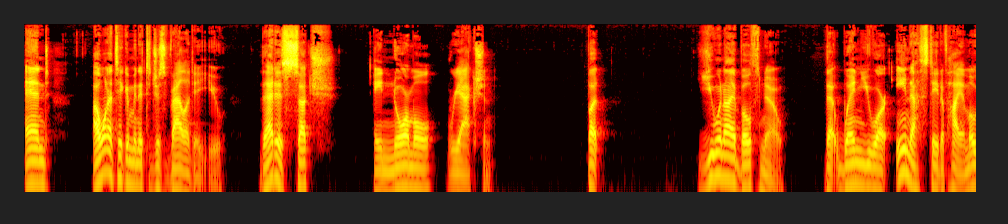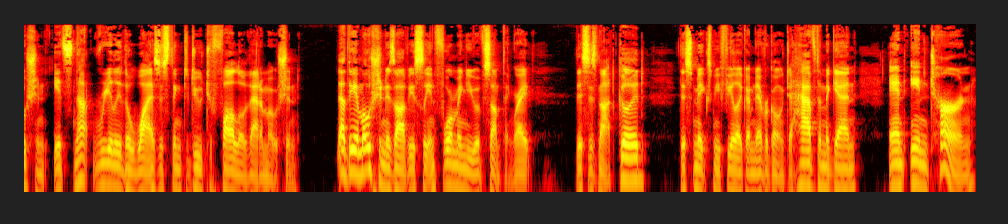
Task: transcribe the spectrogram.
And I want to take a minute to just validate you. That is such a normal reaction. But you and I both know that when you are in a state of high emotion, it's not really the wisest thing to do to follow that emotion. Now, the emotion is obviously informing you of something, right? This is not good. This makes me feel like I'm never going to have them again. And in turn,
